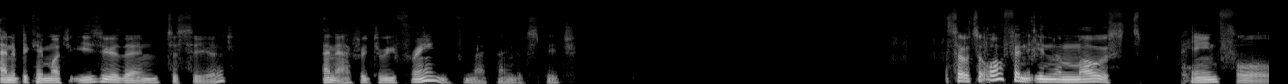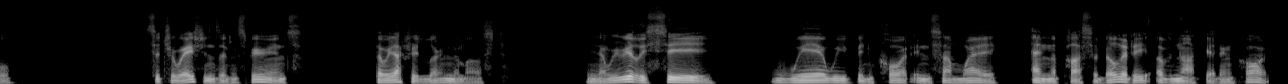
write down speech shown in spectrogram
And it became much easier then to see it and actually to refrain from that kind of speech. So it's often in the most painful situations and experience that we actually learn the most. You know, we really see where we've been caught in some way and the possibility of not getting caught.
